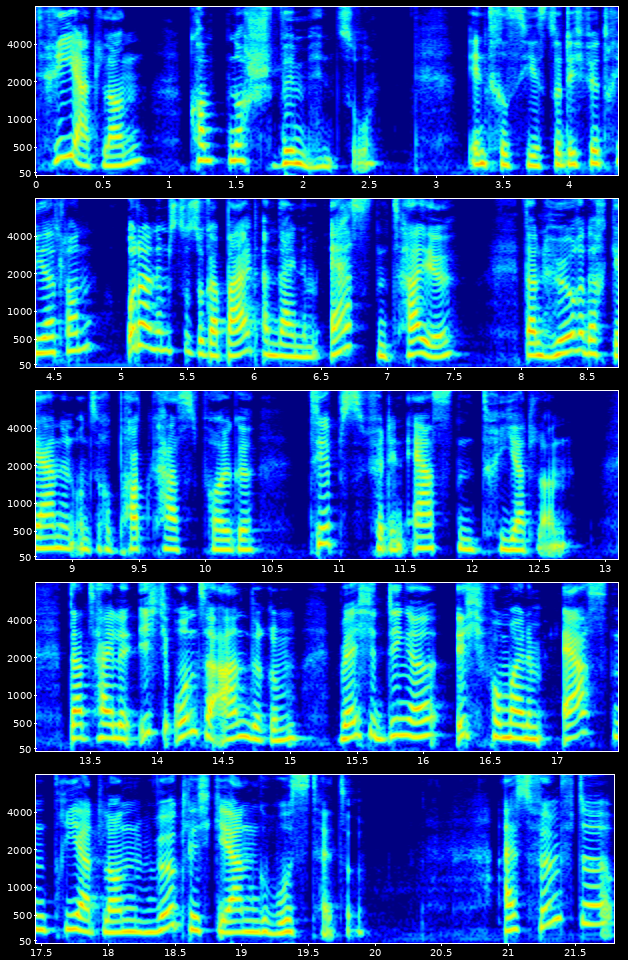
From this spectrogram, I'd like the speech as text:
Triathlon kommt noch Schwimmen hinzu. Interessierst du dich für Triathlon? Oder nimmst du sogar bald an deinem ersten teil? Dann höre doch gerne in unsere Podcast-Folge Tipps für den ersten Triathlon. Da teile ich unter anderem, welche Dinge ich von meinem ersten Triathlon wirklich gern gewusst hätte. Als fünfte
